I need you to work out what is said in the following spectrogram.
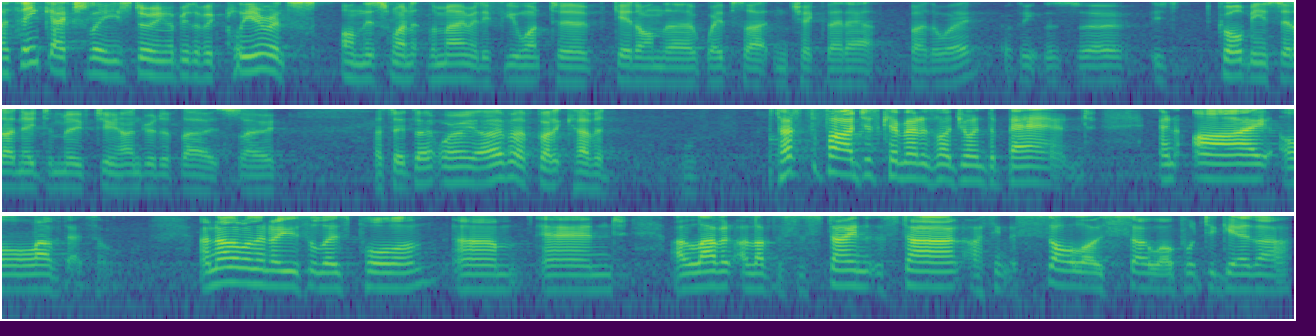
I think actually he's doing a bit of a clearance on this one at the moment. If you want to get on the website and check that out, by the way, I think there's. Uh, he called me and said I need to move 200 of those. So I said, "Don't worry, over. I've got it covered." Touch the Fire just came out as I joined the band, and I love that song. Another one that I use the Les Paul on, um, and I love it. I love the sustain at the start. I think the solo is so well put together.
